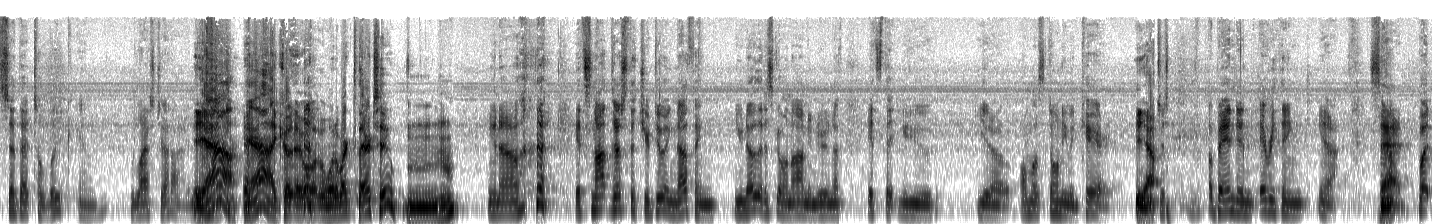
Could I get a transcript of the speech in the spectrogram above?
said that to Luke in the Last Jedi. yeah yeah I could it would have worked there too mm-hmm. You know, it's not just that you're doing nothing. You know that it's going on and you're doing nothing. It's that you, you know, almost don't even care. Yeah. You just abandon everything. Yeah. Sad, Yeah. but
